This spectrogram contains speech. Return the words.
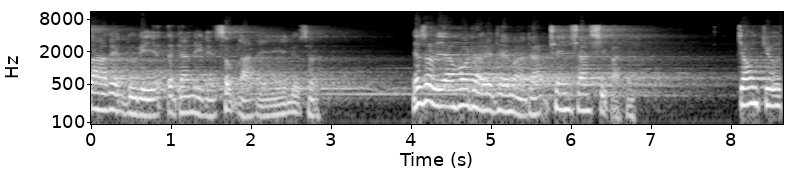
စားတဲ့လူတွေရဲ့တက်တန်းတွေလည်းဆုတ်လာတယ်လို့ဆိုတာ မြတ်စွာဘုရားဟောထားတဲ့ထဲမှာဒါအထင်ရှားရှိပါတယ်ကြောင်းကျိုး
